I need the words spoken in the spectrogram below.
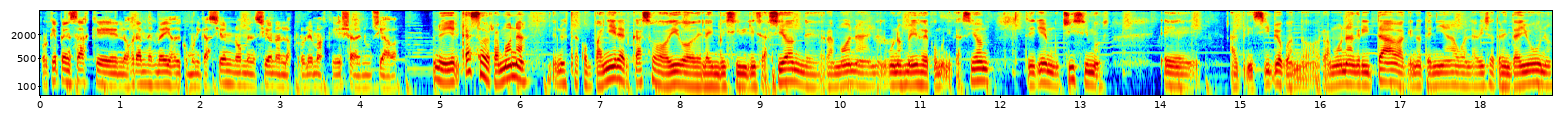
¿Por qué pensás que en los grandes medios de comunicación no mencionan los problemas que ella denunciaba? Bueno, y el caso de Ramona, de nuestra compañera, el caso, digo, de la invisibilización de Ramona en algunos medios de comunicación, te diría muchísimos. Eh, al principio, cuando Ramona gritaba que no tenía agua en la Villa 31,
